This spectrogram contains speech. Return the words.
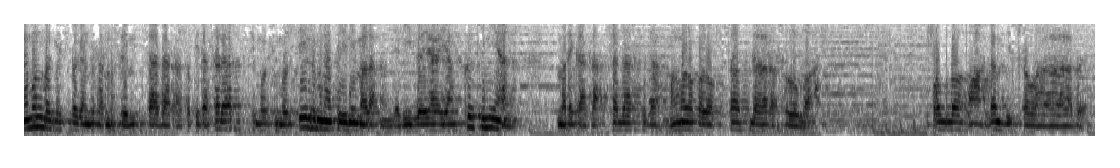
Namun bagi sebagian besar muslim, sadar atau tidak sadar, simbol-simbol Illuminati ini malah menjadi gaya yang kekinian. Mereka tak sadar sudah mengolok-olok sabda Rasulullah. Wallahu a'lam bissawab.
